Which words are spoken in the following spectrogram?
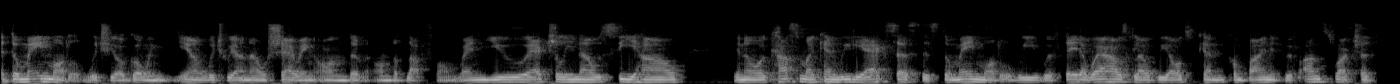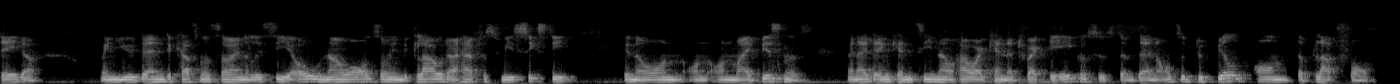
a domain model which you're going, you know, which we are now sharing on the on the platform, when you actually now see how you know a customer can really access this domain model. We with Data Warehouse Cloud, we also can combine it with unstructured data. When you then the customer finally see, oh, now also in the cloud I have a 360 you know, on, on, on my business. And I then can see now how I can attract the ecosystem then also to build on the platform,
